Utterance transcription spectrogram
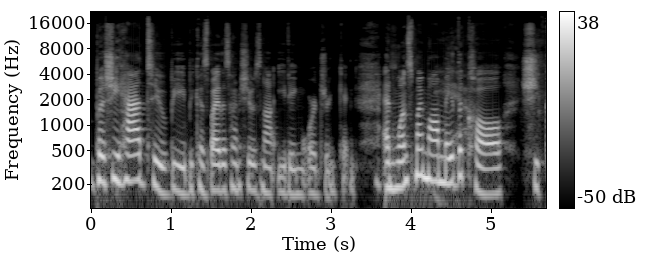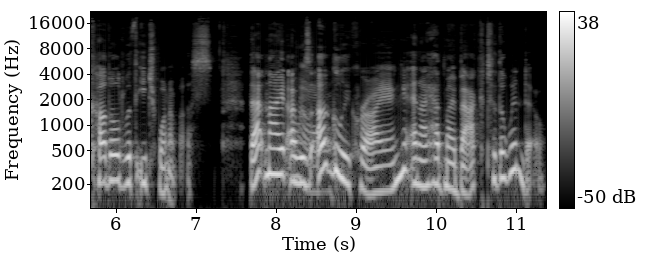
but she had to be because by the time she was not eating or drinking. And once my mom made the call, she cuddled with each one of us. That night I was Aw. ugly crying and I had my back to the window.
